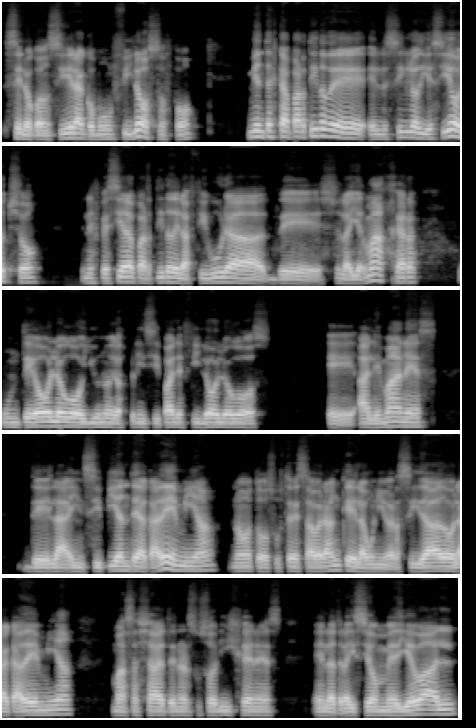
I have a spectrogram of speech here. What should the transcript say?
se lo considera como un filósofo, mientras que a partir del siglo XVIII, en especial a partir de la figura de Schleiermacher, un teólogo y uno de los principales filólogos eh, alemanes de la incipiente academia, ¿no? Todos ustedes sabrán que la universidad o la academia, más allá de tener sus orígenes en la tradición medieval,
